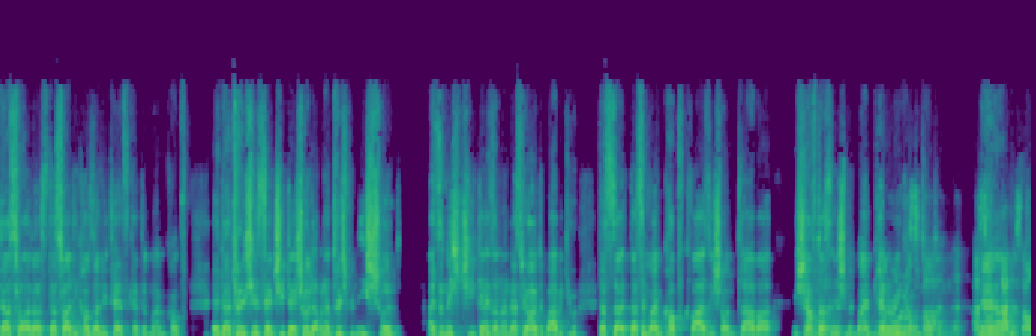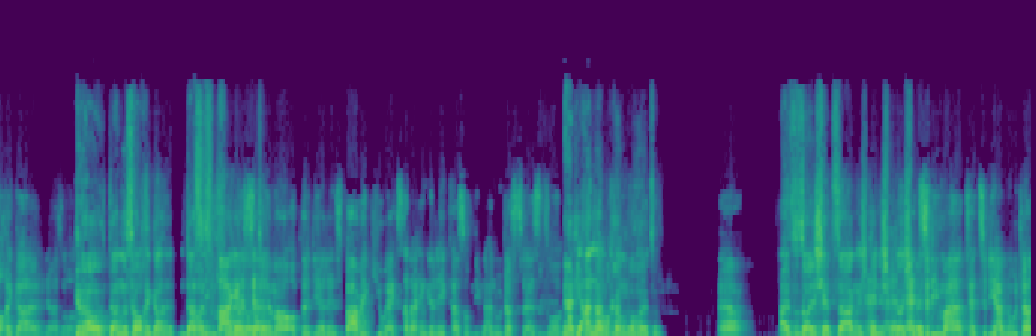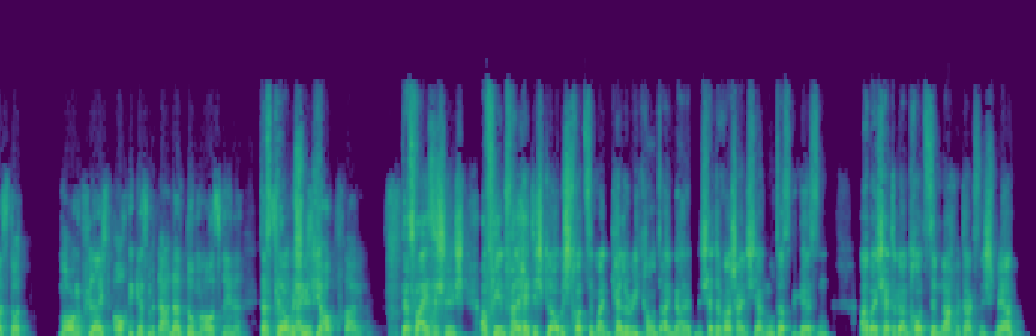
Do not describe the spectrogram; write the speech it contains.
Das war das. Das war die Kausalitätskette in meinem Kopf. Äh, natürlich ist der Cheat Day schuld, aber natürlich bin ich schuld. Also nicht Cheat Day, sondern dass wir heute Barbecue, dass das in meinem Kopf quasi schon klar war, ich schaffe das nicht mit meinem Calorie Count heute. Ne? Achso, ja, ja. dann ist auch egal. Ja, so. Genau, dann ist auch egal. das Aber ist die Frage Fehler, ist Leute. ja immer, ob du dir das Barbecue extra dahingelegt hast, um die Hanutas zu essen. So, ja, die anderen können nur heute. Ja. Also soll ich jetzt sagen, ich gehe nicht mit euch hättest mit? Du die mal, hättest du die Hanutas dort morgen vielleicht auch gegessen mit einer anderen dummen Ausrede? Das, das glaube ich nicht. die Hauptfrage. Das weiß ich nicht. Auf jeden Fall hätte ich, glaube ich, trotzdem meinen Calorie Count eingehalten. Ich hätte wahrscheinlich die Hanutas gegessen, aber ich hätte dann trotzdem nachmittags nicht mehr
